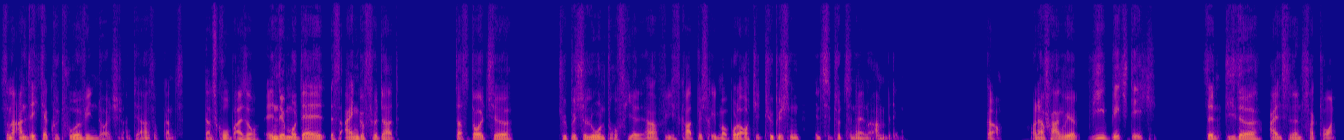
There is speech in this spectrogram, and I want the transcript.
so eine Ansicht der Kultur wie in Deutschland. Ja, so ganz, ganz grob. Also in dem Modell ist eingefüttert das deutsche typische Lohnprofil, ja, wie ich es gerade beschrieben habe, oder auch die typischen institutionellen Rahmenbedingungen. Und dann fragen wir, wie wichtig sind diese einzelnen Faktoren?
